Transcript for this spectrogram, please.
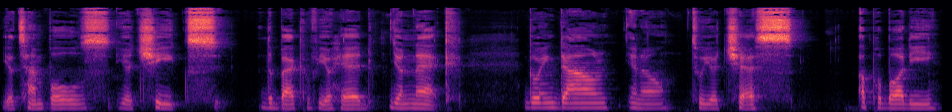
your temples, your cheeks, the back of your head, your neck, going down, you know, to your chest, upper body,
